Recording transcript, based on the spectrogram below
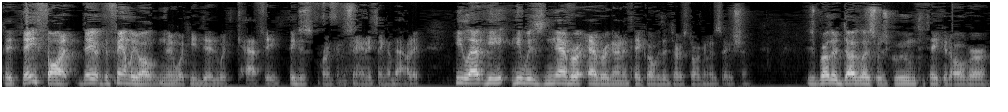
They, they thought they the family all knew what he did with Kathie. They just weren't going to say anything about it. He left. He he was never ever going to take over the Durst organization. His brother Douglas was groomed to take it over.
